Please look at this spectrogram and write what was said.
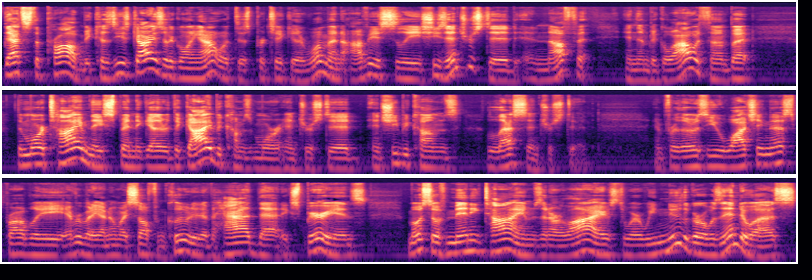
that's the problem because these guys that are going out with this particular woman, obviously she's interested enough in them to go out with them, but the more time they spend together, the guy becomes more interested and she becomes less interested. And for those of you watching this, probably everybody, I know myself included, have had that experience most of many times in our lives to where we knew the girl was into us,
